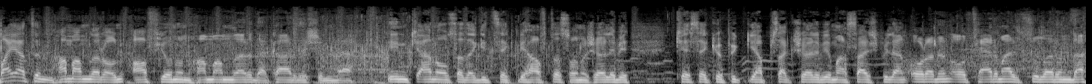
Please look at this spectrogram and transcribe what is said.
Bayat'ın hamamları olmuş. Afyon'un hamamları da kardeşim be. İmkan olsa da gitsek bir hafta sonu şöyle bir kese köpük yapsak şöyle bir masaj falan. Oranın o termal sularında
